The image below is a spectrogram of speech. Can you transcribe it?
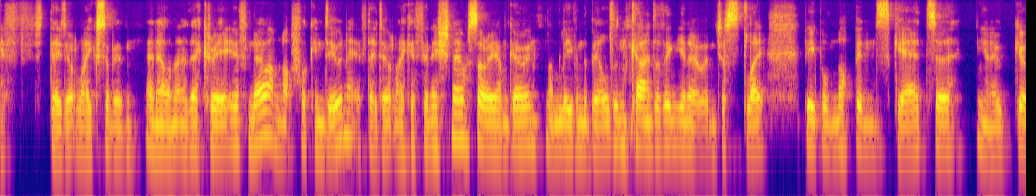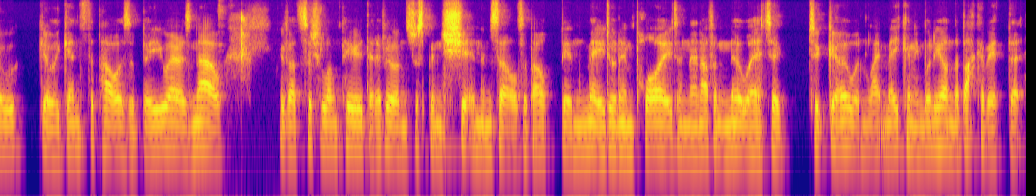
if they don't like something, an element of their creative, no, I'm not fucking doing it. If they don't like a finish, no, sorry, I'm going, I'm leaving the building, kind of thing, you know, and just like people not being scared to, you know, go go against the powers of be. Whereas now, we've had such a long period that everyone's just been shitting themselves about being made unemployed and then having nowhere to to go and like make any money on the back of it that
